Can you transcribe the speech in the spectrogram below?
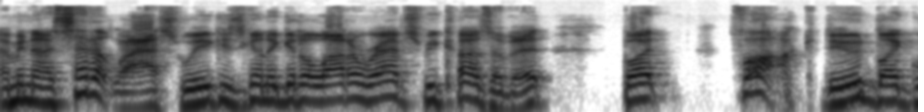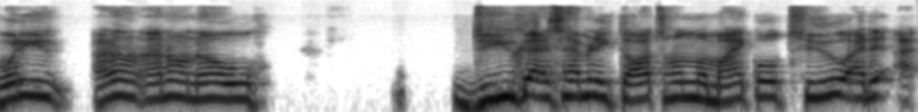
I mean. I said it last week. He's going to get a lot of reps because of it. But fuck, dude, like, what do you? I don't. I don't know do you guys have any thoughts on La'Mical too? I, I,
